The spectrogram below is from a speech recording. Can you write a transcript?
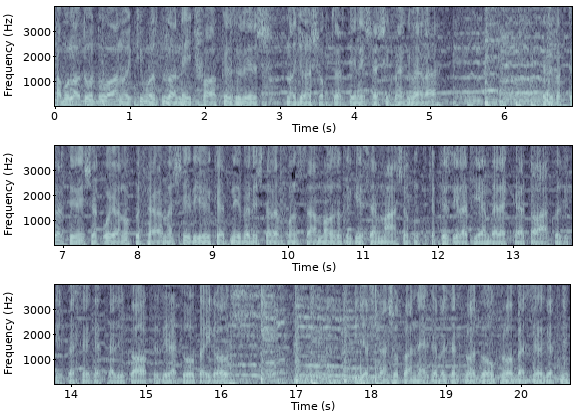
Abból adódóan, hogy kimozdul a négy fal közül, és nagyon sok történés esik meg vele, ezek a történések olyanok, hogyha elmeséli őket névvel és telefonszámmal, azok egészen mások, mint hogyha közéleti emberekkel találkozik és beszélget velük a közélet dolgairól. Így aztán sokkal nehezebb ezekről a dolgokról beszélgetni.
